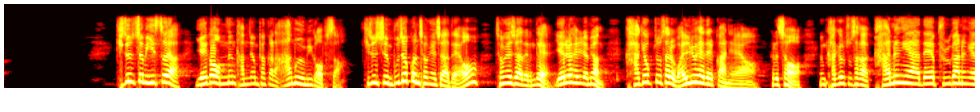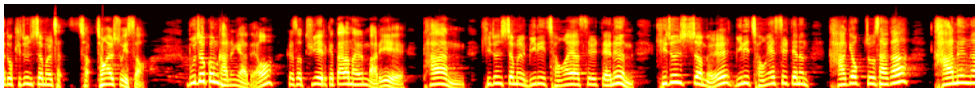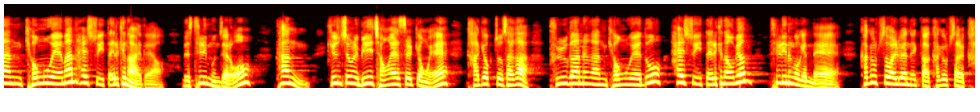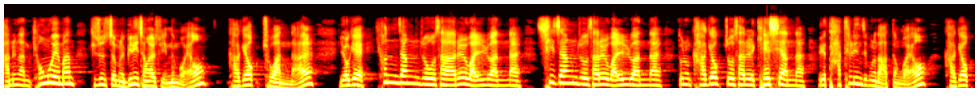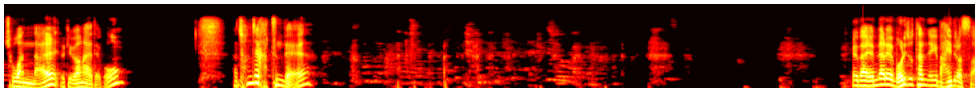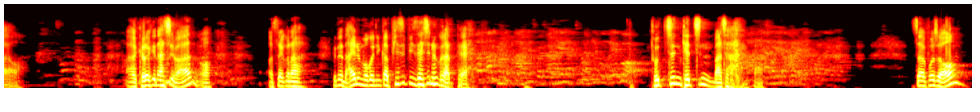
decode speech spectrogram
기준점이 있어야 얘가 없는 감정평가는 아무 의미가 없어. 기준점 무조건 정해줘야 돼요. 정해줘야 되는데 얘를 하려면 가격 조사를 완료해야 될 거 아니에요. 그렇죠? 그럼 가격 조사가 가능해야 돼? 불가능해도 기준점을 자, 저, 정할 수 있어. 무조건 가능해야 돼요. 그래서 뒤에 이렇게 따라 나는 말이 단 기준 시점을 미리 정하였을 때는 기준 시점을 미리 정했을 때는 가격 조사가 가능한 경우에만 할 수 있다 이렇게 나와야 돼요. 근데 틀린 문제로 단 기준 시점을 미리 정하였을 경우에 가격 조사가 불가능한 경우에도 할 수 있다 이렇게 나오면 틀리는 거겠네. 가격 조사 완료했으니까 가격 조사를 가능한 경우에만 기준 시점을 미리 정할 수 있는 거예요. 가격 조한 날 여기에 현장 조사를 완료한 날, 시장 조사를 완료한 날 또는 가격 조사를 개시한 날 이게 다 틀린 지문으로 나왔던 거예요. 가격 조한 날 이렇게 외워놔야 되고 천재 같은데 나 옛날에 머리 좋다는 얘기 많이 들었어요. 아 그러긴 하지만 어, 어쨌거나 근데 나이를 먹으니까 비슷비슷해지는 것 같아. 도친, 개친, 맞아. 자, 보죠.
